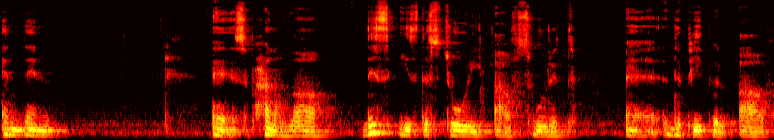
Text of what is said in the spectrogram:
And then, uh, subhanallah, this is the story of Surah, uh, the people of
